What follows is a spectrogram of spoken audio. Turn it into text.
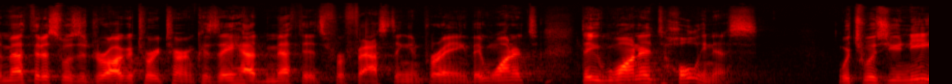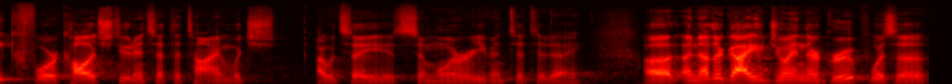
The Methodist was a derogatory term because they had methods for fasting and praying. They wanted, they wanted holiness, which was unique for college students at the time, which I would say is similar even to today. Uh, another guy who joined their group was a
